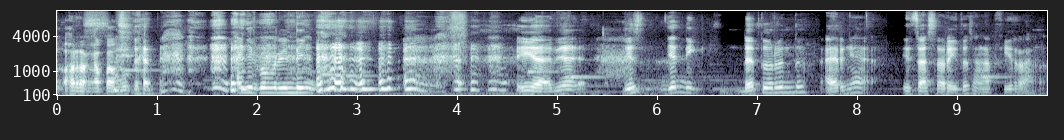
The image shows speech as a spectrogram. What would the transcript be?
orang apa bukan. Anjir gua merinding. Iya dia dia dia di udah turun tuh. Akhirnya instastory itu sangat viral.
